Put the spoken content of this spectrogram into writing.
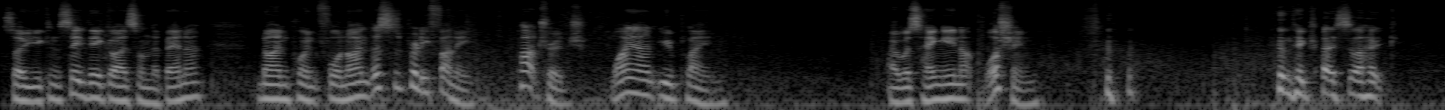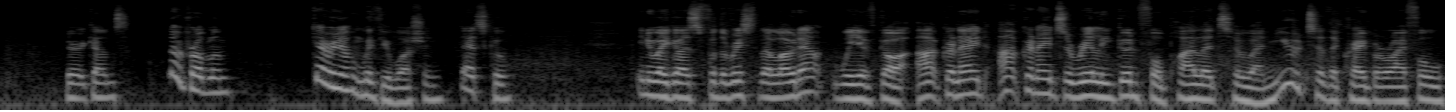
So you can see their guys on the banner, 9.49. This is pretty funny. Partridge, why aren't you playing? I was hanging up washing. and the guy's like, here it comes. No problem. Carry on with your washing. That's cool. Anyway, guys, for the rest of the loadout, we have got Arc Grenade. Arc Grenades are really good for pilots who are new to the Kraber rifle.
